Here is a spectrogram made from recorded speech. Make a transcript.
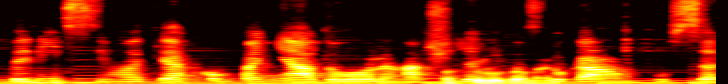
benissimo e che ha accompagnato la nascita di questo campus.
